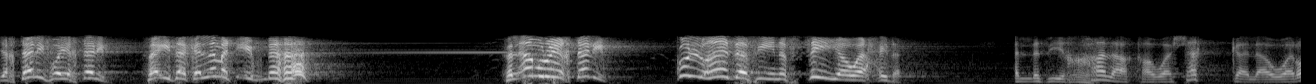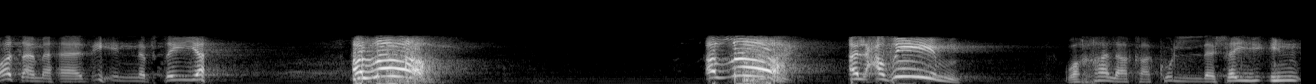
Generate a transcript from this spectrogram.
يختلف ويختلف فإذا كلمت ابنها فالأمر يختلف. كل هذا في نفسية واحدة. الذي خلق وشكل ورسم هذه النفسية الله. الله العظيم. وخلق كل شيء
